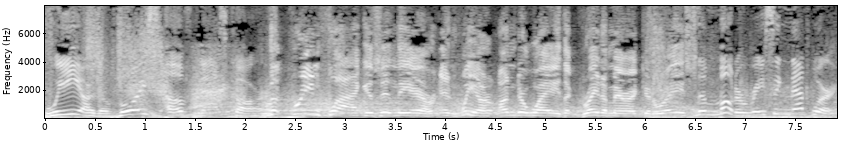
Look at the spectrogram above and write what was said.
We are the voice of NASCAR. The green flag is in the air, and we are underway. The great American race. The Motor Racing Network.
